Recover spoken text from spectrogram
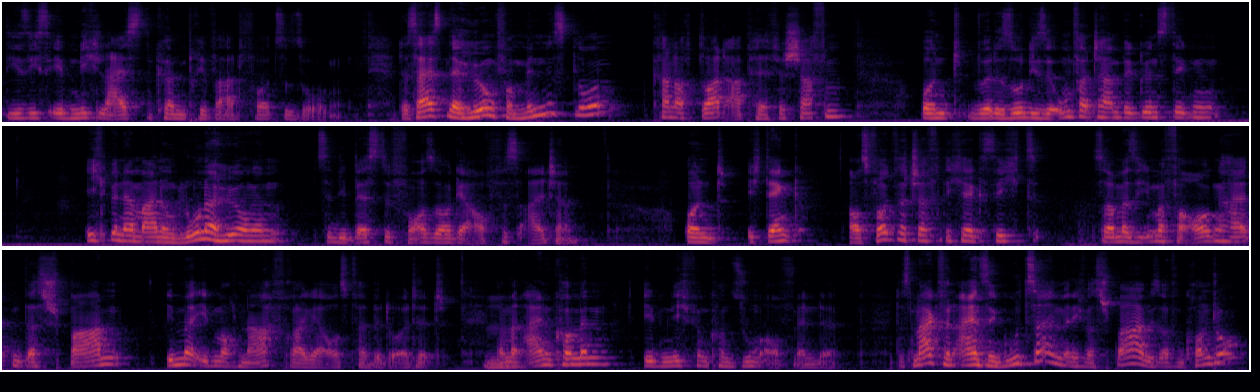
die sich es eben nicht leisten können, privat vorzusorgen. Das heißt, eine Erhöhung vom Mindestlohn kann auch dort Abhilfe schaffen und würde so diese Umverteilung begünstigen. Ich bin der Meinung, Lohnerhöhungen sind die beste Vorsorge auch fürs Alter. Und ich denke, aus volkswirtschaftlicher Sicht soll man sich immer vor Augen halten, dass Sparen immer eben auch Nachfrageausfall bedeutet. Mhm. Weil man Einkommen eben nicht für den Konsum aufwende. Das mag für einen Einzelnen gut sein, wenn ich was spare, habe ich es auf dem Konto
